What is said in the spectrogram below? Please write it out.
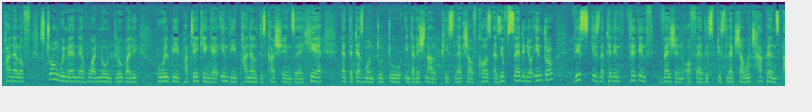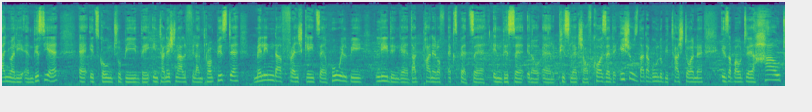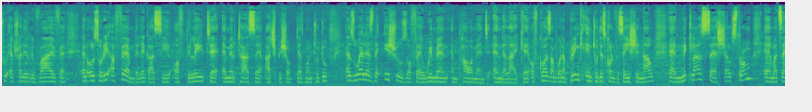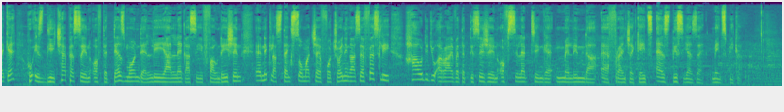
panel of strong women uh, who are known globally who will be partaking uh, in the panel discussions uh, here at the Desmond Tutu International Peace Lecture. Of course, as you've said in your intro, this is the 13th, 13th version of uh, this peace lecture, which happens annually. And this year, uh, it's going to be the international philanthropist uh, Melinda French Gates, uh, who will be leading that panel of experts in this, you know, peace lecture. Of course, the issues that are going to be touched on is about how to actually revive and and also reaffirm the legacy of the late Emeritus Archbishop Desmond Tutu, as well as the issues of uh, women empowerment and the like. Uh, of course, I'm going to bring into this conversation now uh, Nicholas uh, Kjellström uh, Matseke, who is the chairperson of the Desmond Leah Legacy Foundation. Uh, Nicholas, thanks so much for joining us. firstly, how did you arrive at the decision of selecting Melinda French Gates as this year's main speaker?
